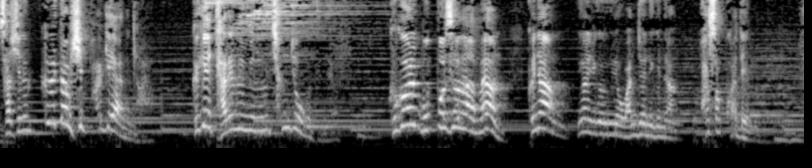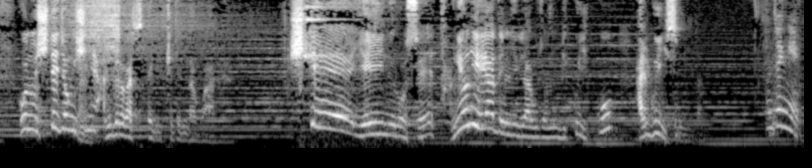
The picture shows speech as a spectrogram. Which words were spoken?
사실은 끝없이 파괴하는 거예요. 그게 다른 의미로는 창조거든요. 그걸 못 벗어나면 그냥 이거 이거 그냥 완전히 그냥 화석화되는 거예요. 그거는 시대 정신이 안 들어갔을 때 그렇게 된다고 하면 시대 예인으로서의 당연히 해야 될 일이라고 저는 믿고 있고 알고 있습니다. 선생님,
